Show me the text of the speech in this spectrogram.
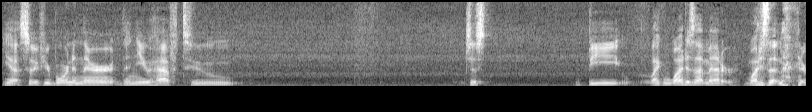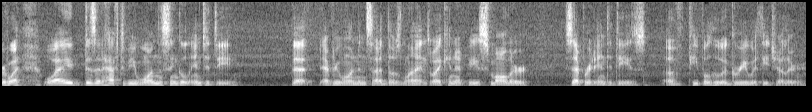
yeah, so if you're born in there, then you have to just be like why does that matter? Why does that matter? Why why does it have to be one single entity that everyone inside those lines? Why can't it be smaller separate entities of people who agree with each other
